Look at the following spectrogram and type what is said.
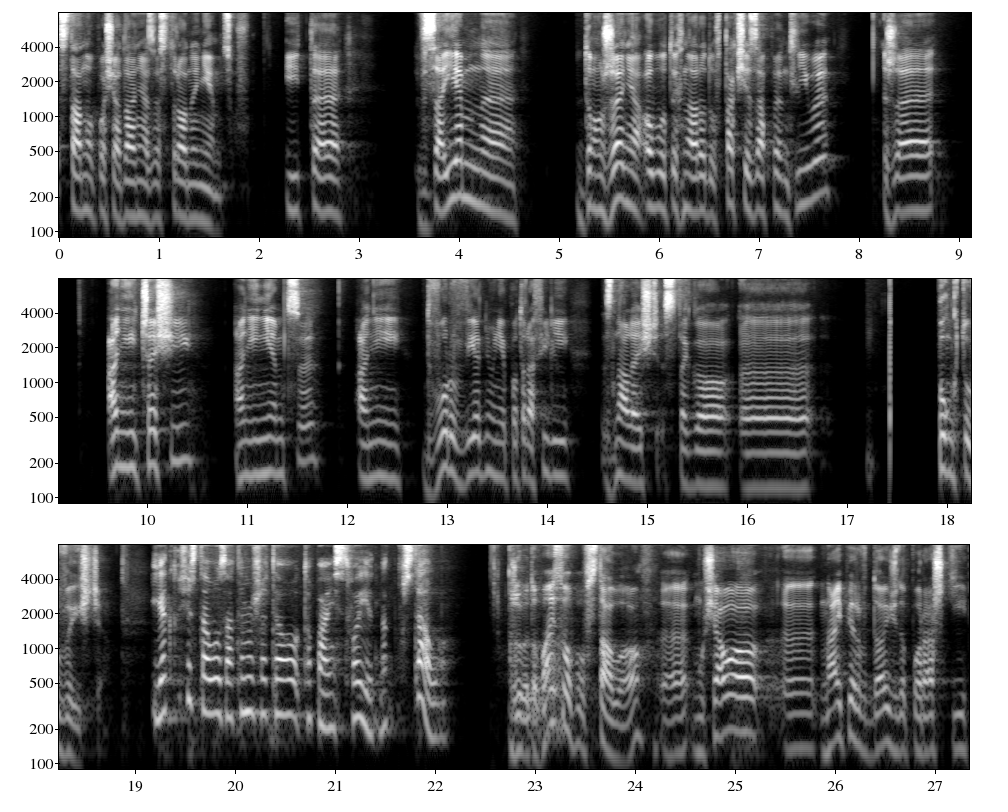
stanu posiadania ze strony Niemców. I te wzajemne dążenia obu tych narodów tak się zapętliły, że ani Czesi, ani Niemcy, ani dwór w Wiedniu nie potrafili znaleźć z tego e, punktu wyjścia. Jak to się stało zatem, że to, to państwo jednak powstało? Żeby to państwo powstało, e, musiało e, najpierw dojść do porażki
